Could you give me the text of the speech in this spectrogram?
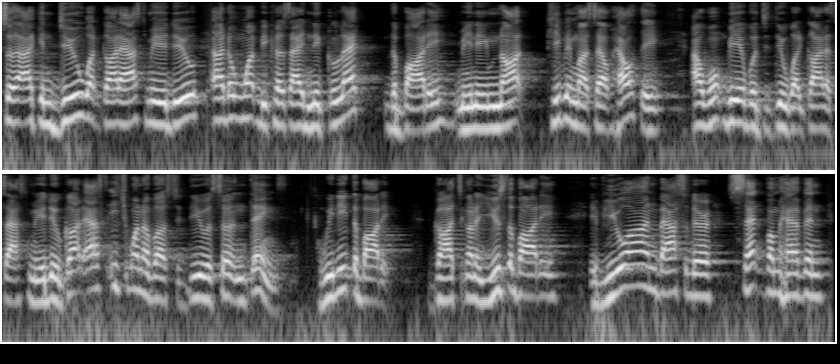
so that I can do what God asked me to do. I don't want because I neglect the body, meaning not keeping myself healthy, I won't be able to do what God has asked me to do. God asked each one of us to do certain things. We need the body. God's going to use the body. If you are an ambassador sent from heaven,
